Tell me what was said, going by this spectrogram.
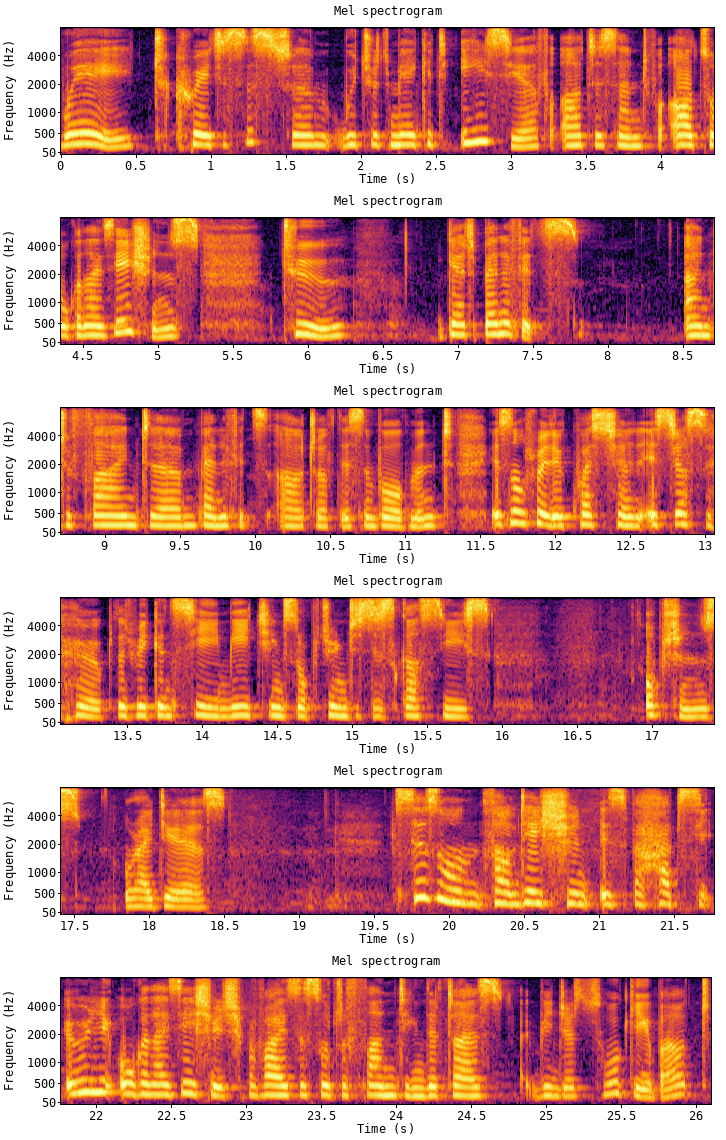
way to create a system which would make it easier for artists and for arts organizations to get benefits and to find um, benefits out of this involvement. It's not really a question, it's just a hope that we can see meetings, opportunities to discuss these options or ideas. Saison Foundation is perhaps the only organization which provides the sort of funding that I've been just talking about,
